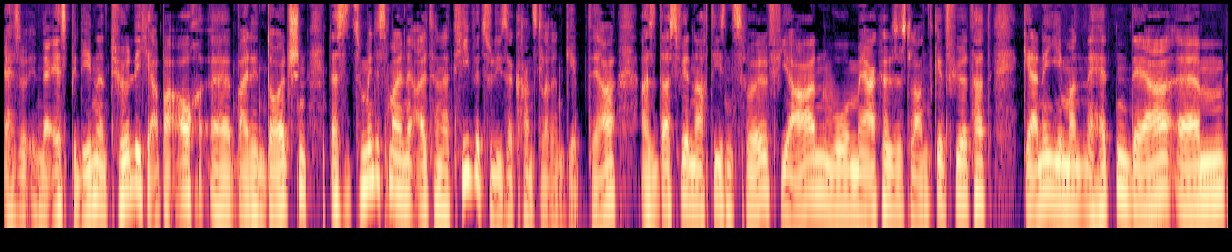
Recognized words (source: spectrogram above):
also in der SPD natürlich, aber auch äh, bei den Deutschen, dass es zumindest mal eine Alternative zu dieser Kanzlerin gibt Ja, also dass wir nach diesen zwölf Jahren, wo Merkel das Land geführt hat, gerne jemanden hätten, der ähm,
